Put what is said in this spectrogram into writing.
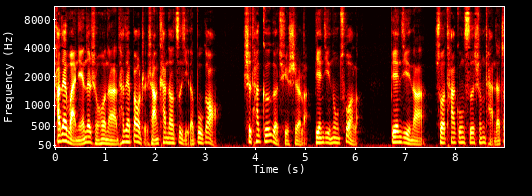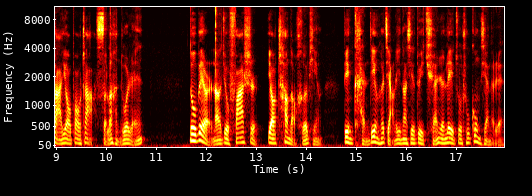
他在晚年的时候呢，他在报纸上看到自己的布告，是他哥哥去世了，编辑弄错了。编辑呢说他公司生产的炸药爆炸，死了很多人。诺贝尔呢就发誓要倡导和平，并肯定和奖励那些对全人类做出贡献的人。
